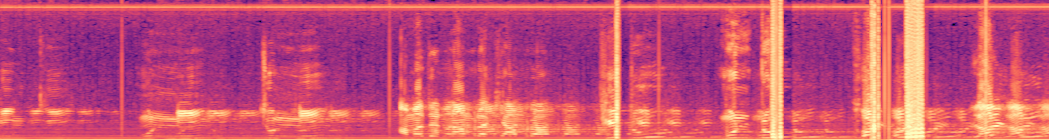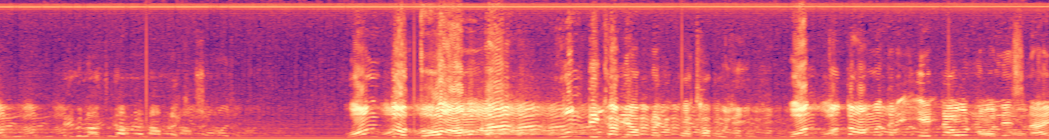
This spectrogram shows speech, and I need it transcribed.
পিঙ্কি, মুন্নি, চুন্নি আমাদের নাম রাখি আমরা ফিটু, মুন্টু ফল্টু লালটু। এগুলো আজকে আমরা নাম রাখি সমাজে। অন্তত আমরা কোন দিকে আমি আপনাকে কথা বলি? অন্তত আমাদের এটাও নলেজ নাই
